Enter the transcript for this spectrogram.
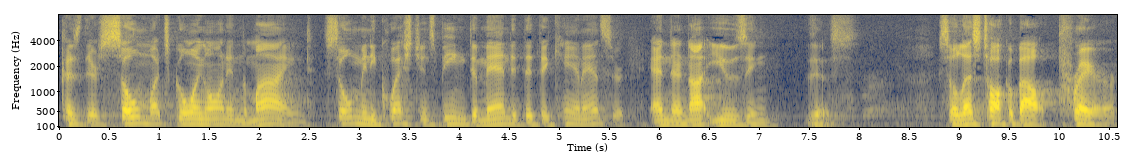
because there's so much going on in the mind, so many questions being demanded that they can't answer, and they're not using this. So let's talk about prayer.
